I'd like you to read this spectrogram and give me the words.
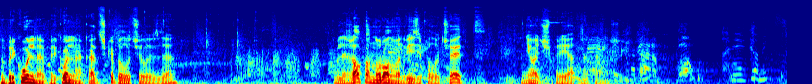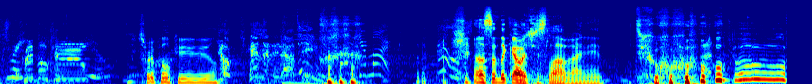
Ну прикольная, прикольная каточка получилась, да? Блин, жалко он урон в инвизе получает. Не очень приятно, конечно. Triple kill! А СДК очень слабо, они...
